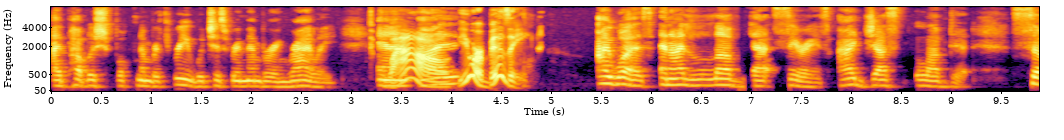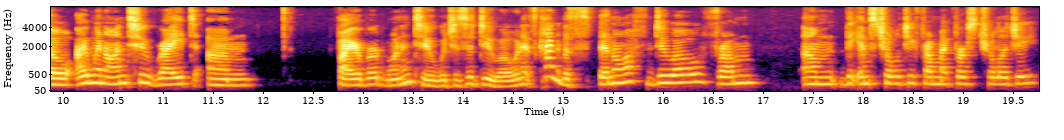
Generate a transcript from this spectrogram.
I published book number 3, which is Remembering Riley, and Wow, I you are busy. I was, and I loved that series. I just loved it. So, I went on to write, um, Firebird 1 and 2, which is a duo, and it's kind of a spin-off duo from, um, the Imps trilogy, from my first trilogy,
